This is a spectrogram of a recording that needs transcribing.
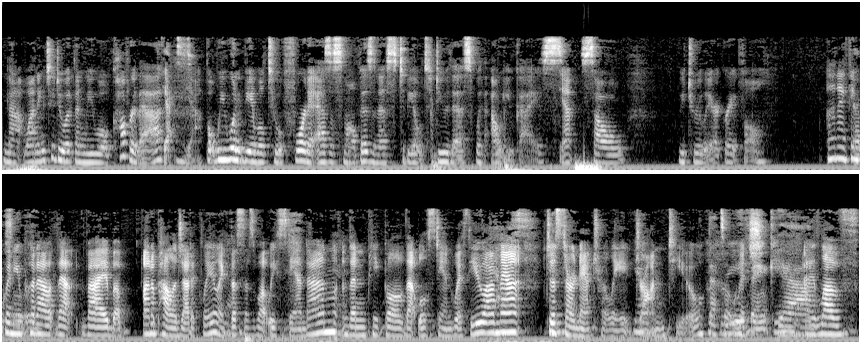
not wanting to do it, then we will cover that. Yes. Yeah. But we wouldn't be able to afford it as a small business to be able to do this without you guys. Yep. So we truly are grateful. And I think when you put out that vibe of unapologetically, like this is what we stand on, then people that will stand with you on that just are naturally drawn to you. that's what we Which- think. yeah. Yeah, I love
